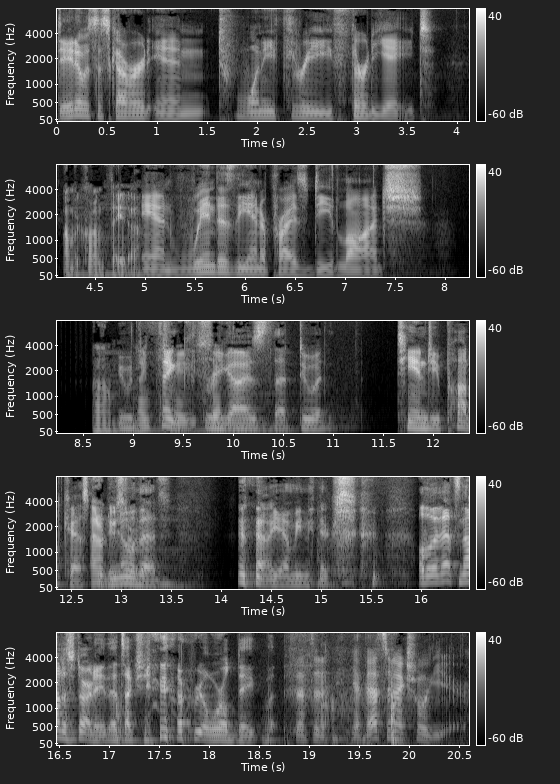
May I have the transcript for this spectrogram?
Data was discovered in twenty three thirty eight, Omicron Theta. and when does the Enterprise D launch? Um, You would think three guys that do a TNG podcast I don't would do know Star that. yeah, I mean, neither. although that's not a star date, that's actually a real world date. But That's a yeah. That's an actual year.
